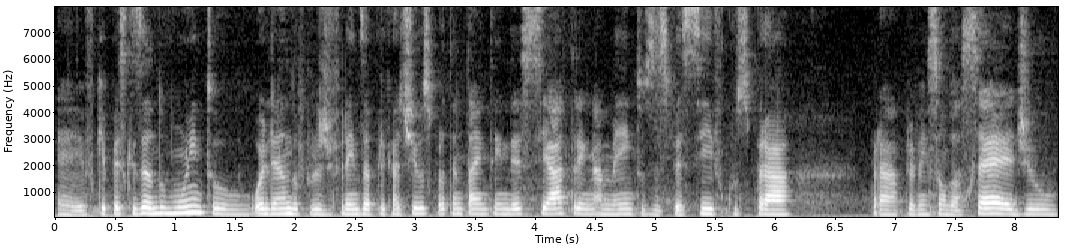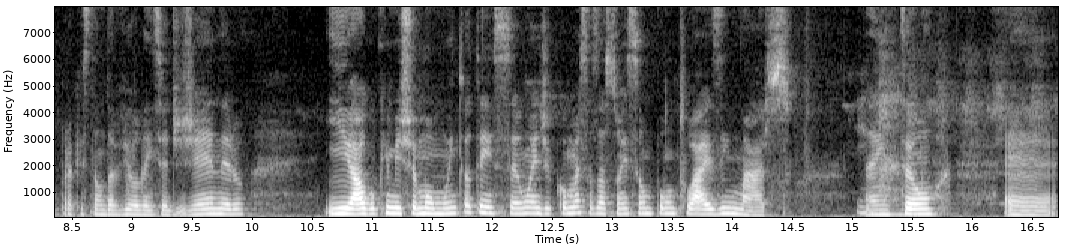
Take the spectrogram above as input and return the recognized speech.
é, eu fiquei pesquisando muito, olhando para os diferentes aplicativos para tentar entender se há treinamentos específicos para para prevenção do assédio, para a questão da violência de gênero. E algo que me chamou muito a atenção é de como essas ações são pontuais em março. Né? Então, é,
